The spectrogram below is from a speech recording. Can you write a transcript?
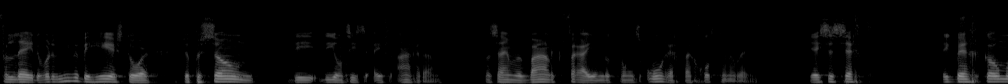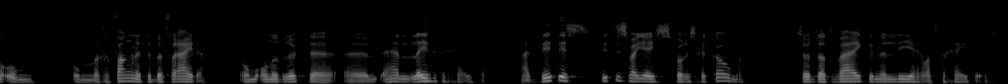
verleden. Dan worden we niet meer beheerst door de persoon die, die ons iets heeft aangedaan. Dan zijn we waarlijk vrij, omdat we ons onrecht bij God kunnen brengen. Jezus zegt, ik ben gekomen om, om gevangenen te bevrijden. Om onderdrukte uh, leven te geven. Nou, dit, is, dit is waar Jezus voor is gekomen. Zodat wij kunnen leren wat vergeven is.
